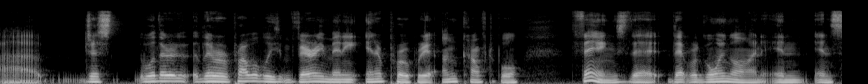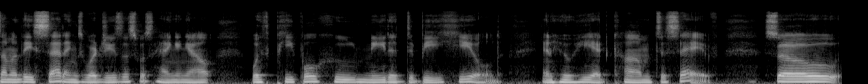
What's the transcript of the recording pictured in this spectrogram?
uh, just well, there there were probably very many inappropriate, uncomfortable things that that were going on in in some of these settings where Jesus was hanging out with people who needed to be healed and who he had come to save. So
